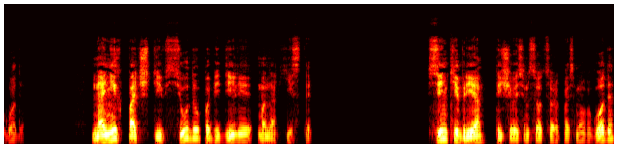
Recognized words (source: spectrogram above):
года. На них почти всюду победили монархисты. В сентябре 1848 года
